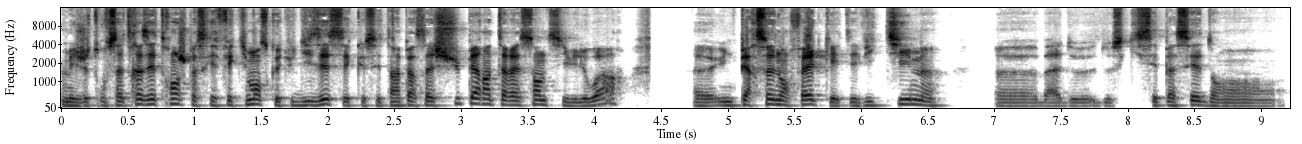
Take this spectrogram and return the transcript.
Mais je trouve ça très étrange parce qu'effectivement, ce que tu disais, c'est que c'est un personnage super intéressant de Civil War, Euh, une personne en fait qui a été victime euh, bah, de, de ce qui s'est passé dans,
